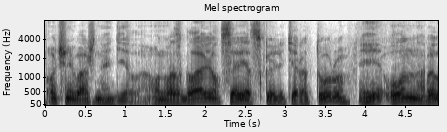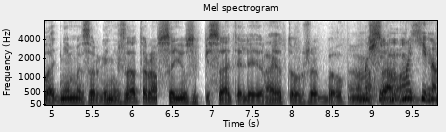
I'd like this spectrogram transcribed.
очень важное дело. Он возглавил советскую литературу, и он был одним из организаторов Союза писателей, а это уже был э, на Махи- самом, махина.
